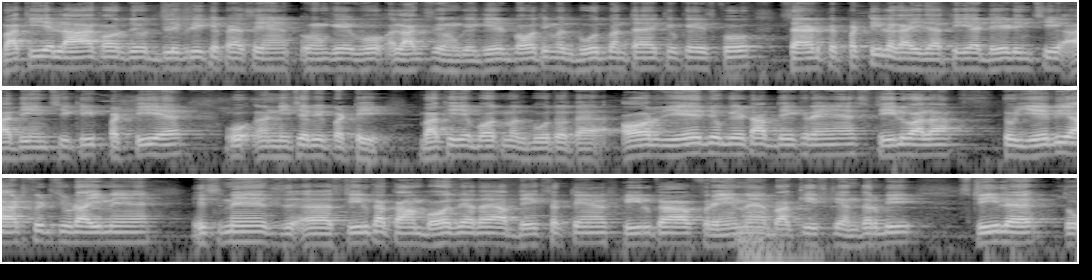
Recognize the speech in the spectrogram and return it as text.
बाकी ये लाख और जो डिलीवरी के पैसे हैं, होंगे वो अलग से होंगे। गेट बहुत ही मज़बूत बनता है क्योंकि इसको साइड पे पट्टी लगाई जाती है, डेढ़ इंची, आधी इंची की पट्टी है, वो नीचे भी पट्टी। बाकी ये बहुत मज़बूत होता है। और ये जो गेट आप देख रहे हैं स्टील वाला तो ये भी आठ फिट चौड़ाई में है। इसमें स्टील का काम बहुत ज़्यादा है, आप देख सकते हैं। स्टील का फ्रेम है, बाकी इसके अंदर भी स्टील है। तो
